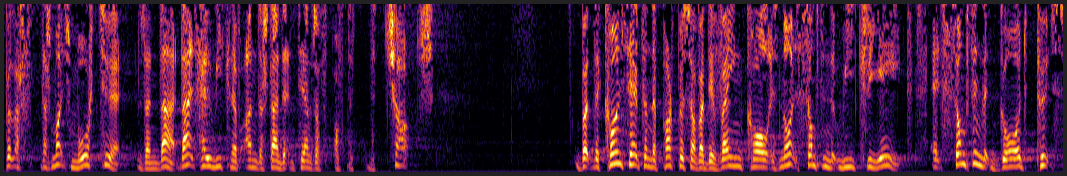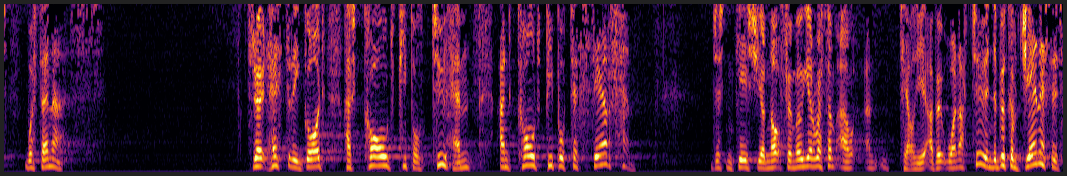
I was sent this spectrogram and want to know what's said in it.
But there's, there's much more to it than that. That's how we kind of understand it in terms of, of the, the church but the concept and the purpose of a divine call is not something that we create. It's something that God puts within us. Throughout history, God has called people to Him and called people to serve Him. Just in case you're not familiar with Him, I'll, I'll tell you about one or two. In the book of Genesis,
